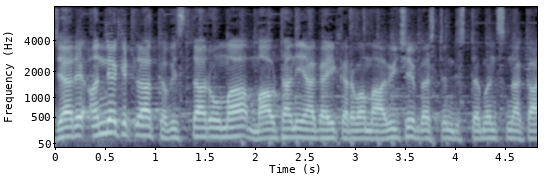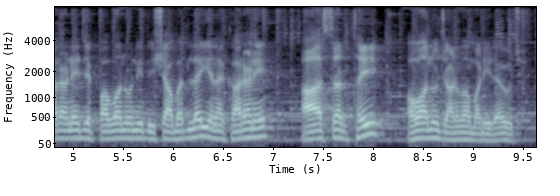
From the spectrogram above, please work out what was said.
જ્યારે અન્ય કેટલાક વિસ્તારોમાં માવઠાની આગાહી કરવામાં આવી છે. વેસ્ટર્ન ડિસ્ટર્બન્સના કારણે જે પવનોની દિશા બદલાઈ, એના કારણે આ અસર થઈ હોવાનું જાણવા મળી રહ્યું છે.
